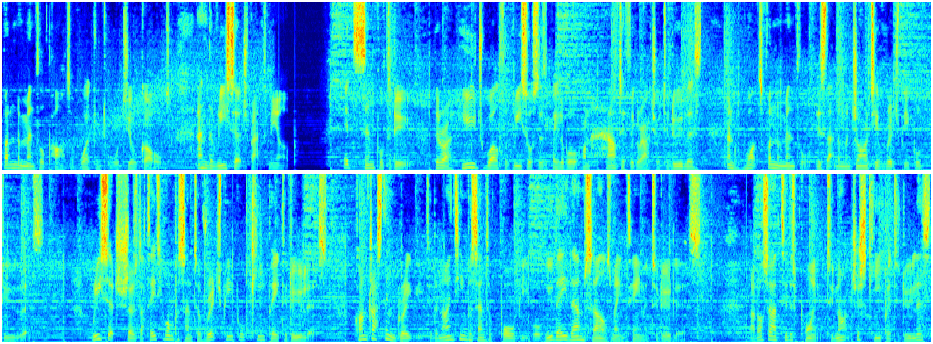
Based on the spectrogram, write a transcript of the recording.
fundamental part of working towards your goals, and the research backs me up. It's simple to do, there are a huge wealth of resources available on how to figure out your to-do list and what's fundamental is that the majority of rich people do this. Research shows that 81% of rich people keep a to-do list, contrasting greatly to the 19% of poor people who they themselves maintain a to-do list. I'd also add to this point to not just keep a to-do list,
